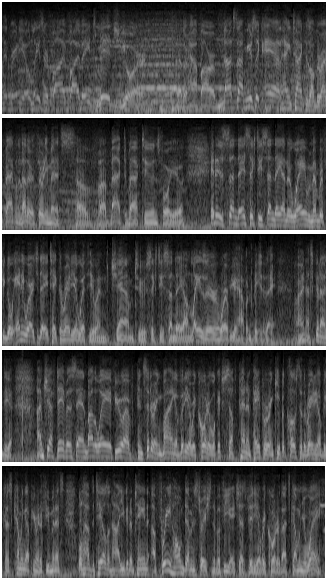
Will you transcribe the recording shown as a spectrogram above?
All hit radio, Laser 558 mids your another half hour of nonstop music. And hang tight because I'll be right back with another 30 minutes of back to back tunes for you. It is Sunday, 60 Sunday underway. Remember, if you go anywhere today, take the radio with you and jam to 60 Sunday on Laser, wherever you happen to be today. All right, that's a good idea. I'm Jeff Davis, and by the way, if you are considering buying a video recorder, well, get yourself pen and paper and keep it close to the radio because coming up here in a few minutes, we'll have details on how you can obtain a free home demonstration of a VHS video recorder. That's coming your way.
